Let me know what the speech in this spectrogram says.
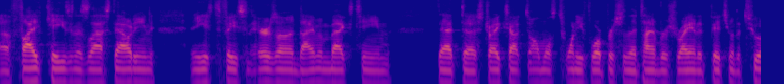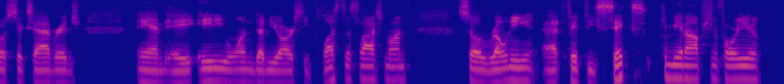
uh, five Ks in his last outing, and he gets to face an Arizona Diamondbacks team that uh, strikes out to almost 24% of the time versus right-handed pitching with a 206 average and a 81 WRC plus this last month. So Rony at 56 can be an option for you.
